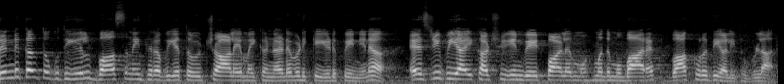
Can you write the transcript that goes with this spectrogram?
திண்டுக்கல் தொகுதியில் வாசனை திரவிய தொழிற்சாலை அமைக்க நடவடிக்கை எடுப்பேன் என எஸ்டிபிஐ கட்சியின் வேட்பாளர் முகமது முபாரக் வாக்குறுதி அளித்துள்ளார்.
